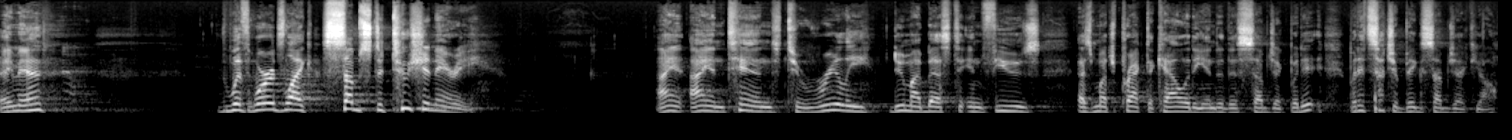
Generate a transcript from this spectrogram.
Amen. With words like substitutionary. I, I intend to really do my best to infuse as much practicality into this subject, but, it, but it's such a big subject, y'all.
